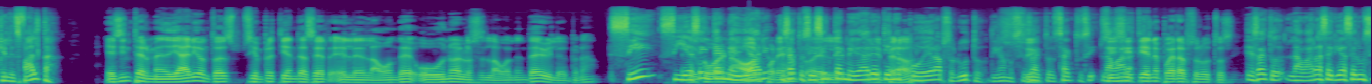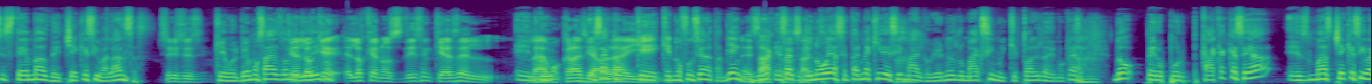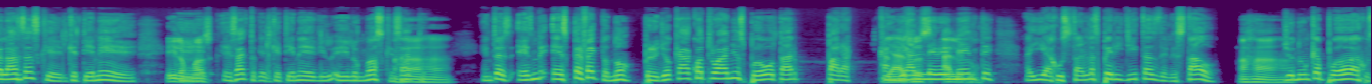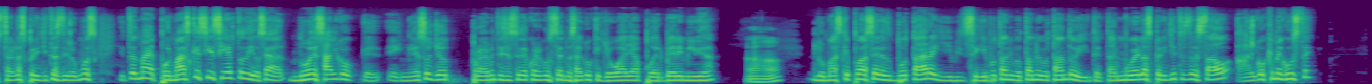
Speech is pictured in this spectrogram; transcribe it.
que les falta. Es intermediario, entonces siempre tiende a ser el eslabón de o uno de los eslabones débiles, ¿verdad? Sí, si gobernador, intermediario, por exacto, si el- intermediario el tiene emperador. poder absoluto, digamos, Sí. exacto, exacto, sí. La sí, vara, sí, tiene poder absoluto, sí. Exacto, la vara sería hacer un sistema de cheques y balanzas. Sí, sí, sí. Que volvemos a es donde es yo lo, digo, que, es lo que nos dicen que es el, el la democracia, exacto, ¿verdad? Y- que, que no funciona tan bien. ¿no? Exacto, Yo exacto. no voy a sentarme aquí y decir, "Ma, el gobierno es lo máximo y que toda es la democracia. Ajá. No, pero por caca que sea, es más cheques y balanzas que el que tiene... Elon eh, Musk. Exacto, que el que tiene Elon Musk, exacto. Ajá, ajá. Entonces, ¿es, ¿es perfecto? No, pero yo cada cuatro años puedo votar para cambiar es levemente y ajustar las perillitas del Estado. Ajá. Yo nunca puedo ajustar las perillitas de Elon Musk. Entonces, mae, por más que sí es cierto, di, o sea, no es algo que en eso yo probablemente sí estoy de acuerdo con usted, no es algo que yo vaya a poder ver en mi vida. Ajá. Lo más que puedo hacer es votar y seguir votando y votando y votando e intentar mover las perillitas del Estado a algo que me guste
